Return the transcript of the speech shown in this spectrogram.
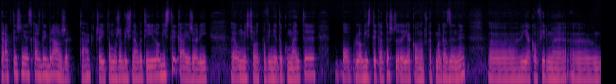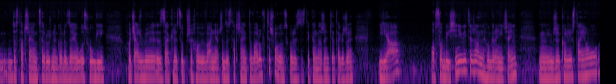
praktycznie z każdej branży, tak? Czyli to może być nawet i logistyka, jeżeli e, umieścimy odpowiednie dokumenty, bo logistyka też e, jako na przykład magazyny, e, jako firmy dostarczające różnego rodzaju usługi, chociażby z zakresu przechowywania czy dostarczania towarów, też mogą skorzystać z takiego narzędzia. Także ja osobiście nie widzę żadnych ograniczeń, że korzystają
